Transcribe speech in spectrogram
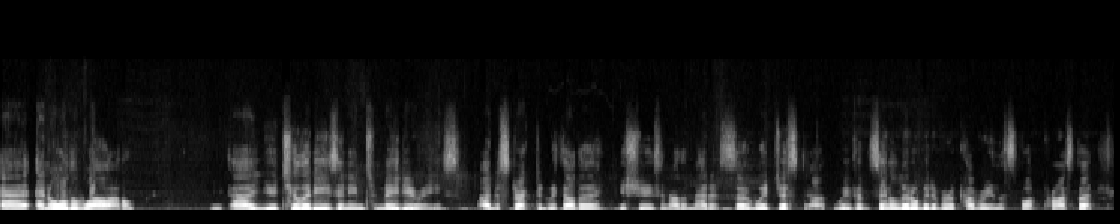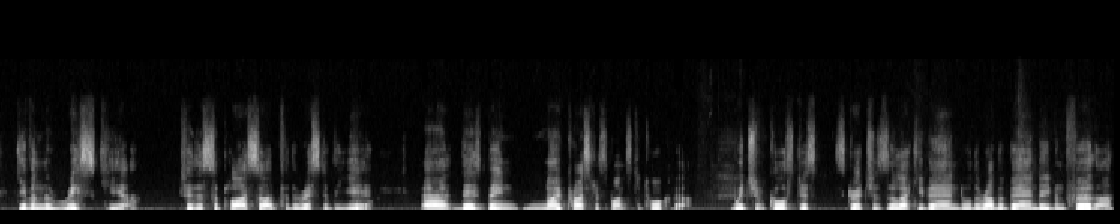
Uh, and all the while, uh, utilities and intermediaries are distracted with other issues and other matters. So we're just uh, we've seen a little bit of a recovery in the spot price, but given the risk here to the supply side for the rest of the year, uh, there's been no price response to talk about, which of course just stretches the Lacquey band or the rubber band even further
